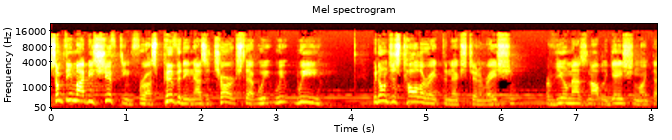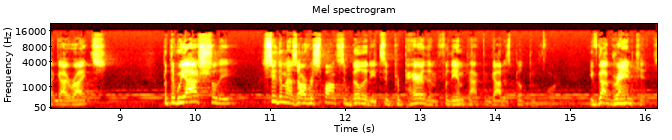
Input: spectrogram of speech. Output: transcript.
Something might be shifting for us, pivoting as a church that we, we, we, we don't just tolerate the next generation or view them as an obligation, like that guy writes, but that we actually see them as our responsibility to prepare them for the impact that God has built them for. You've got grandkids.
